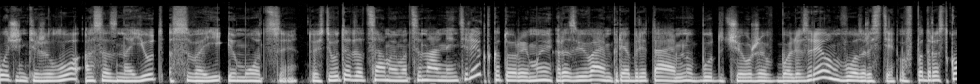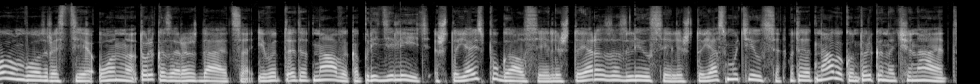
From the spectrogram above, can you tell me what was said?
очень тяжело осознают свои эмоции. То есть вот этот самый эмоциональный интеллект, который мы развиваем, приобретаем, ну, будучи уже в более зрелом возрасте, в подростковом возрасте он только зарождается. И вот этот навык определить, что я испугался, или что я разозлился, или что я смутился, вот этот навык, он только начинает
